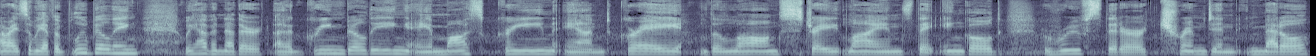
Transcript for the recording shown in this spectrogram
All right, so we have a blue building, we have another green building, a moss green and gray, the long straight lines, the angled roofs that are trimmed in metal.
